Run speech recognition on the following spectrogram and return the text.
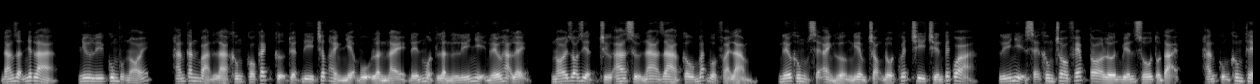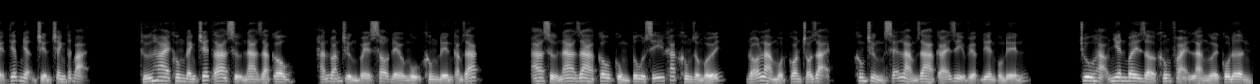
Đáng giận nhất là, như lý cung phục nói, hắn căn bản là không có cách cự tuyệt đi chấp hành nhiệm vụ lần này đến một lần lý nhị nếu hạ lệnh, nói rõ diệt trừ a sử na ra câu bắt buộc phải làm, nếu không sẽ ảnh hưởng nghiêm trọng đột quyết chi chiến kết quả, lý nhị sẽ không cho phép to lớn biến số tồn tại, hắn cũng không thể tiếp nhận chiến tranh thất bại. Thứ hai không đánh chết a sử na ra câu, hắn đoán chừng về sau đều ngủ không đến cảm giác. A sử na ra câu cùng tu sĩ khác không giống với, đó là một con chó dại không chừng sẽ làm ra cái gì việc điên cùng đến. Chu hạo nhiên bây giờ không phải là người cô đơn,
